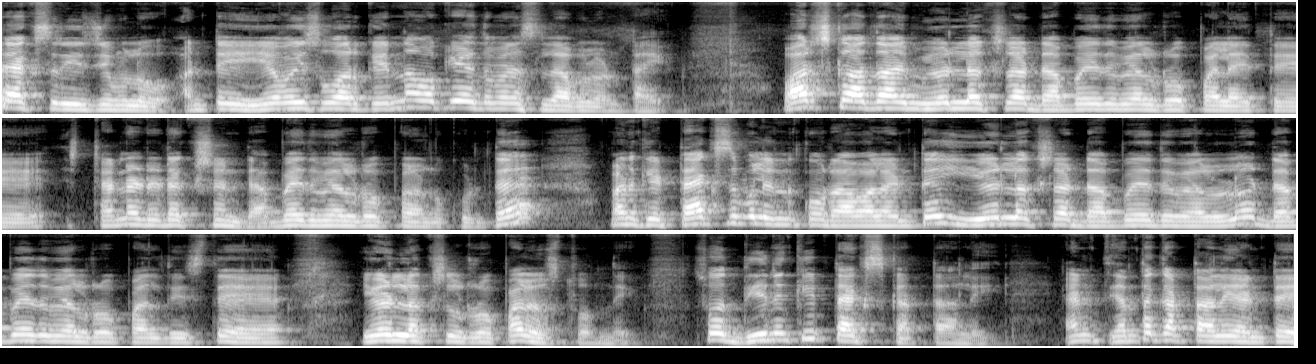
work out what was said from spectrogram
ట్యాక్స్ రీజియంలో అంటే ఏ వయసు వారికైనా ఒకే విధమైన స్లాబులు ఉంటాయి. వార్షిక ఆదాయం ఏడు లక్షల డెబ్బై ఐదు వేల రూపాయలు అయితే స్టాండర్డ్ డిడక్షన్ డెబ్బై ఐదు వేల రూపాయలు అనుకుంటే మనకి ట్యాక్సిబుల్ ఇన్కమ్ రావాలంటే ఏడు లక్షల డెబ్బై ఐదు వేలలో డెబ్బై ఐదు వేల రూపాయలు తీస్తే ఏడు లక్షల రూపాయలు వస్తుంది. సో దీనికి ట్యాక్స్ కట్టాలి. అండ్ ఎంత కట్టాలి అంటే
